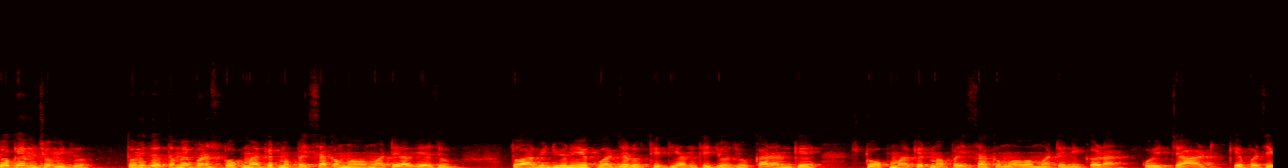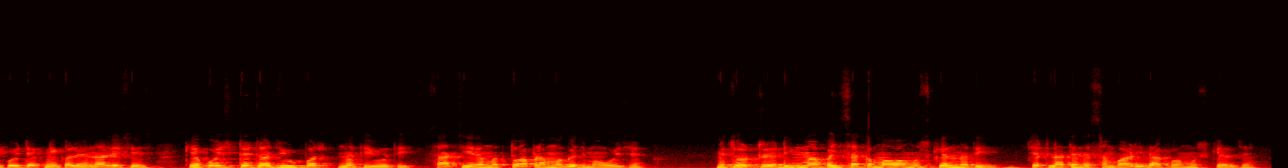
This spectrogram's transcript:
તો કેમ છો મિત્રો? તો મિત્રો, તમે પણ સ્ટોક માર્કેટમાં પૈસા કમાવા માટે આવ્યા છો. તો આ વિડીયોને એકવાર જરૂરથી ધ્યાનથી જોજો. કારણ કે સ્ટોક માર્કેટમાં પૈસા કમાવા માટેની કળા, કોઈ ચાર્ટ કે પછી કોઈ ટેકનિકલ એનાલિસિસ કે કોઈ સ્ટ્રેટજી ઉપર નથી હોતી. સાચી રમત તો આપણા મગજમાં હોય છે. મિત્રો ટ્રેડિંગમાં પૈસા કમાવા મુશ્કેલ નથી. જેટલા તેને સંભાળી રાખવા મુશ્કેલ છે.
